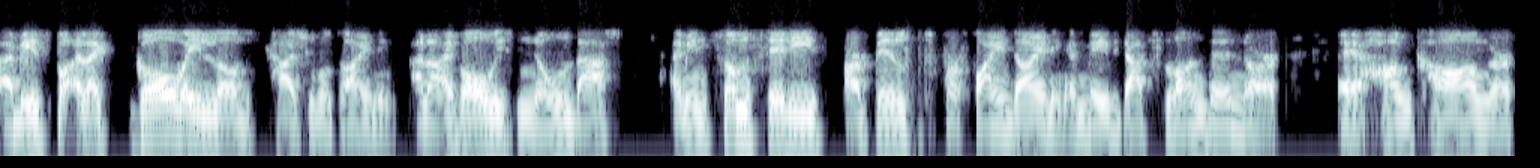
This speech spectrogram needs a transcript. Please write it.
I mean, but like Galway loves casual dining, and I've always known that. I mean, some cities are built for fine dining, and maybe that's London or uh, Hong Kong, or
